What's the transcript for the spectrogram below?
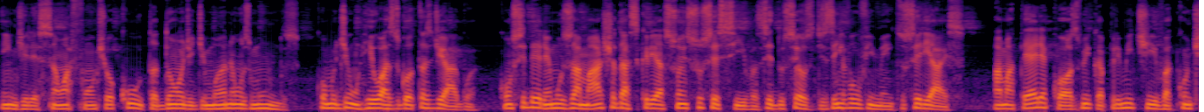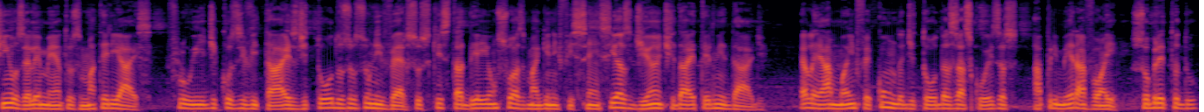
em direção à fonte oculta donde dimanam os mundos, como de um rio as gotas de água, consideremos a marcha das criações sucessivas e dos seus desenvolvimentos seriais. A matéria cósmica primitiva continha os elementos materiais, fluídicos e vitais de todos os universos que estadeiam suas magnificências diante da eternidade. Ela é a mãe fecunda de todas as coisas, a primeira avó e, sobretudo,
